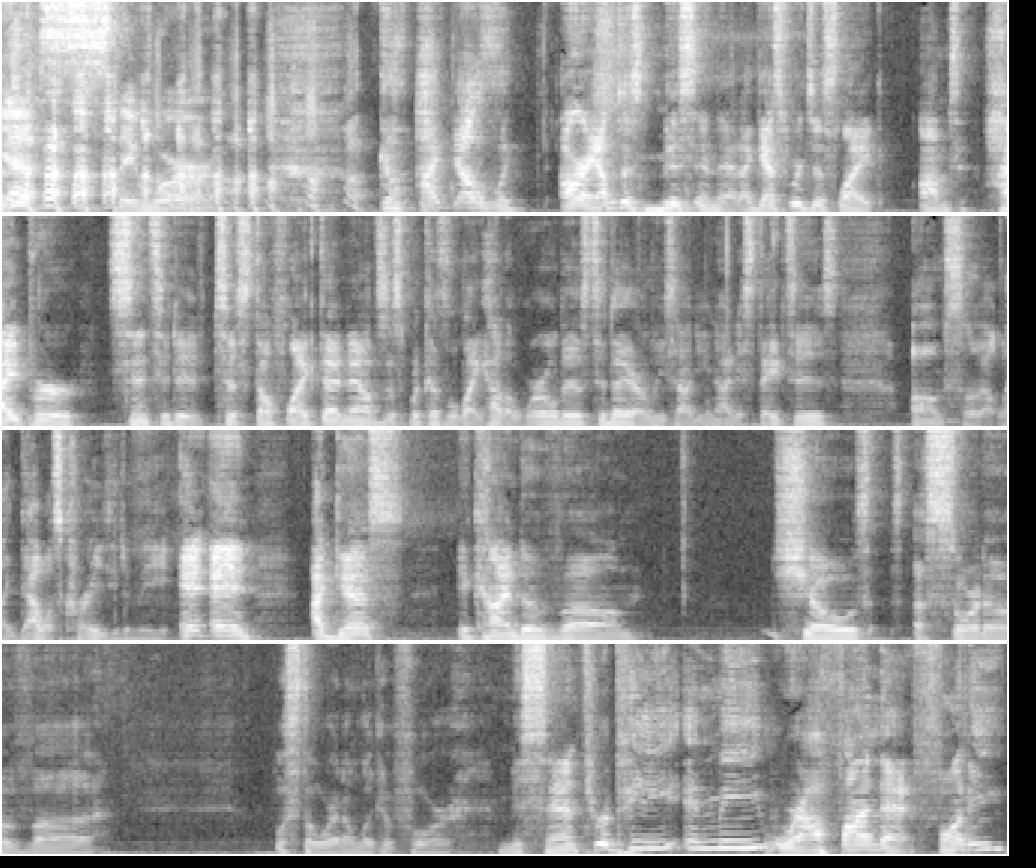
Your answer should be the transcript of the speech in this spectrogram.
Yes, they were. Because I, I was like, all right, I'm just missing that. I guess we're just like, I'm hyper sensitive to stuff like that now, just because of like how the world is today, or at least how the United States is. Um, so that, like that was crazy to me, and and I guess it kind of um, shows a sort of uh, what's the word I'm looking for? Misanthropy in me, where I find that funny,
